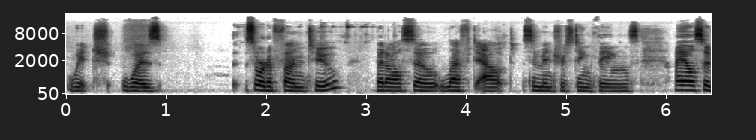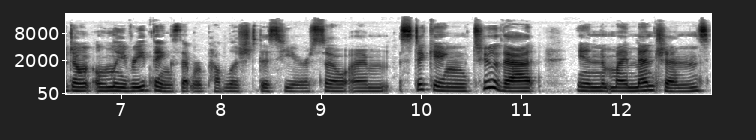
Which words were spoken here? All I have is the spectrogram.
which was sort of fun too, but also left out some interesting things. I also don't only read things that were published this year, so I'm sticking to that in my mentions.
